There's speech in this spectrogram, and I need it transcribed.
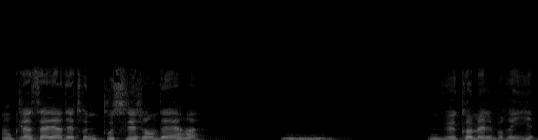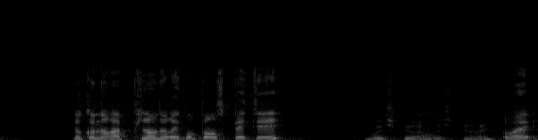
Donc là, ça a l'air d'être une pousse légendaire. Ouh. vu comme elle brille. Donc on aura plein de récompenses pétées. On va espérer, on va espérer. Ouais.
